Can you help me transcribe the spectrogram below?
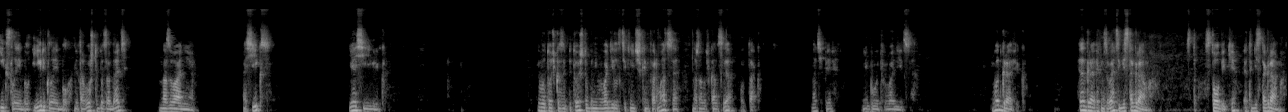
xLabel, yLabel для того, чтобы задать название оси x и оси y. И вот точка запятой, чтобы не выводилась техническая информация, должна быть в конце вот так. Но теперь не будет выводиться. Вот график. Этот график называется гистограмма столбики – это гистограмма.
